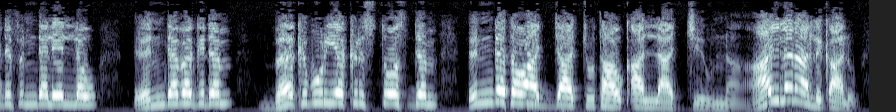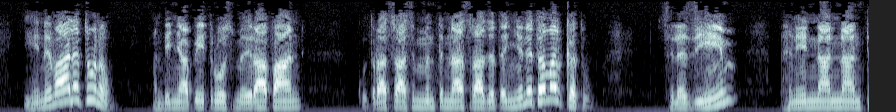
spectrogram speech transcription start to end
እድፍ እንደሌለው እንደ በግ ደም በክቡር የክርስቶስ ደም እንደ ተዋጃችሁ ታውቃላችሁና ይለናል ቃሉ። ይህን ማለቱ ነው። አንደኛ ጴጥሮስ ምዕራፍ አንድ ቁጥር አሥራ ስምንትና አሥራ ዘጠኝን ተመልከቱ። ስለዚህም እኔና እናንተ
